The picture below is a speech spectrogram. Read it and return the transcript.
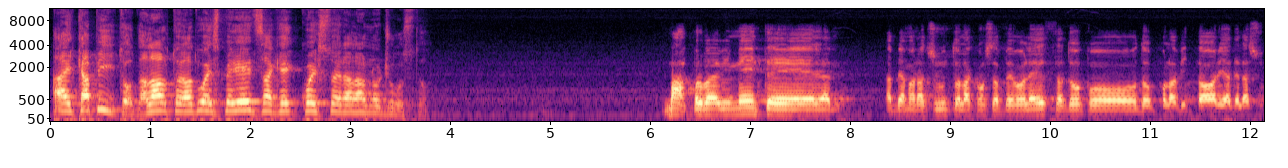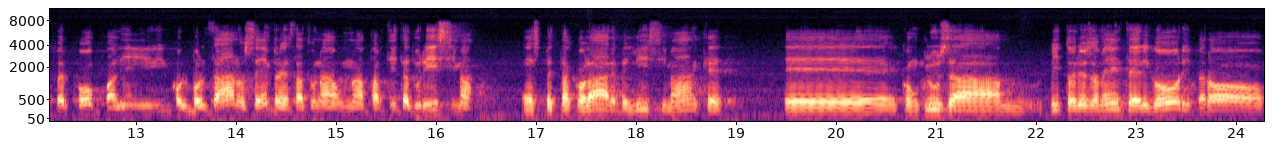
hai capito dall'alto della tua esperienza che questo era l'anno giusto? Ma probabilmente abbiamo raggiunto la consapevolezza dopo, dopo, la vittoria della Supercoppa lì col Bolzano sempre, che è stata una, una partita durissima, eh, spettacolare, bellissima anche, e conclusa vittoriosamente ai rigori, però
